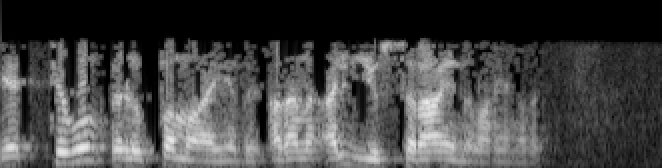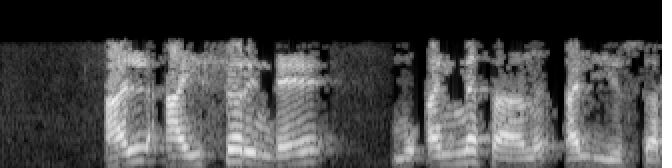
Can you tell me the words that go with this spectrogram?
ഏറ്റവും എളുപ്പമായത് അതാണ് അൽ യുസ്ര എന്ന് പറയുന്നത്. അൽ ഐസറിന്റെ മുഅന്നസാണ് അൽ യുസ്ര.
